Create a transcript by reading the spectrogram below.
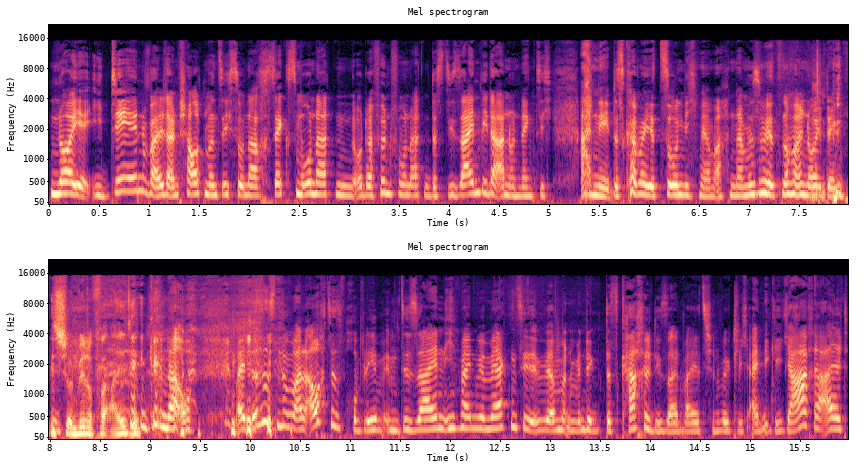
neue Ideen, weil dann schaut man sich so nach sechs Monaten oder fünf Monaten das Design wieder an und denkt sich, ah nee, das können wir jetzt so nicht mehr machen, da müssen wir jetzt nochmal neu denken. ist schon wieder veraltet. genau, weil das ist nun mal auch das Problem im Design. Ich meine, wir merken haben- das Kacheldesign war jetzt schon wirklich einige Jahre alt,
